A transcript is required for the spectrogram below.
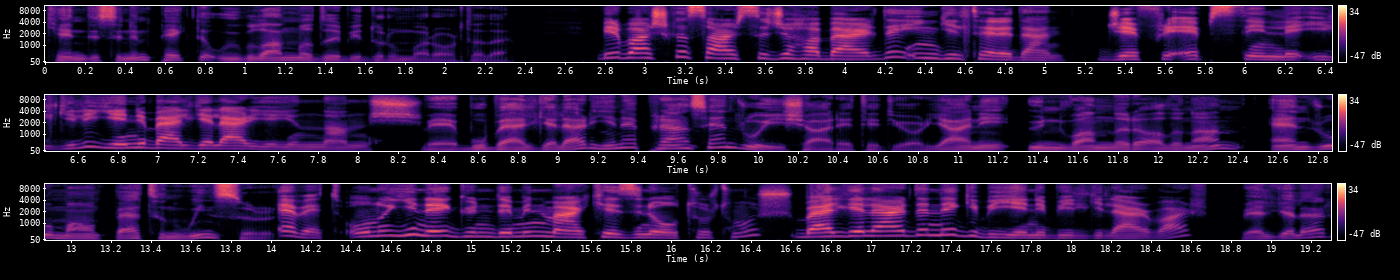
Kendisinin pek de uygulanmadığı bir durum var ortada. Bir başka sarsıcı haber de İngiltere'den. Jeffrey Epstein ile ilgili yeni belgeler yayınlanmış. Ve bu belgeler yine Prens Andrew'u işaret ediyor. Yani ünvanları alınan Andrew Mountbatten Windsor. Evet, onu yine gündemin merkezine oturtmuş. Belgelerde ne gibi yeni bilgiler var? Belgeler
